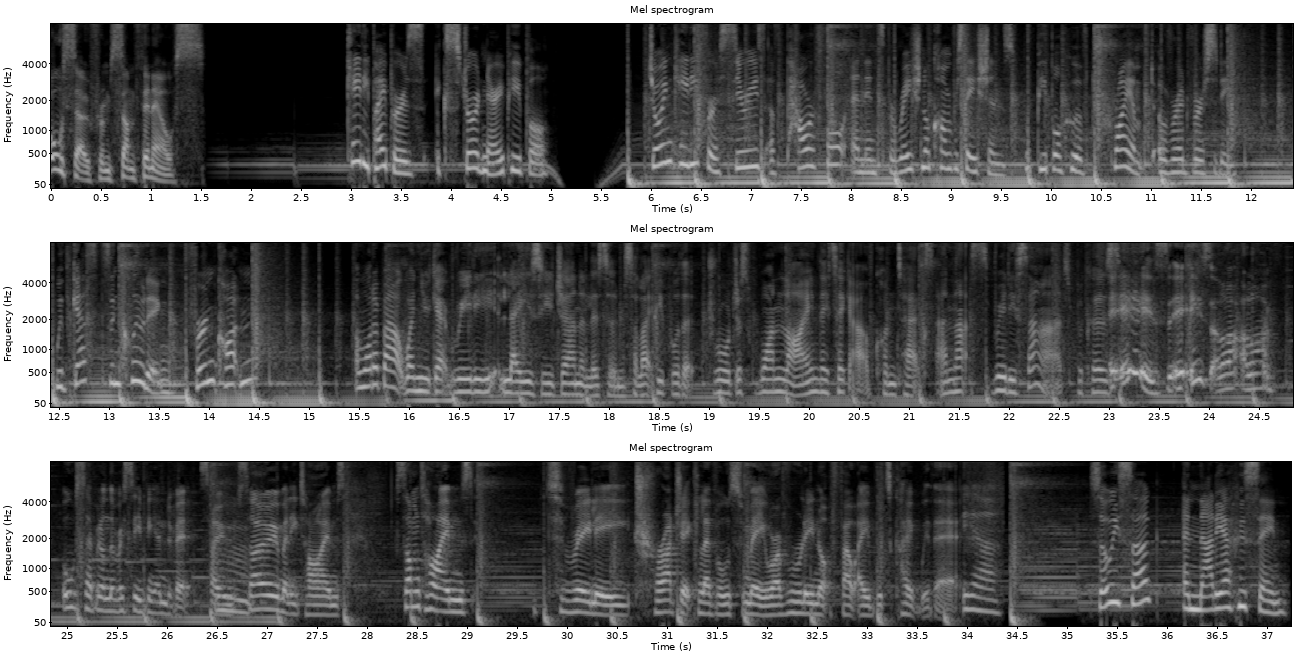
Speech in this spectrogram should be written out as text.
Also from something else. Katie Piper's Extraordinary People. Join Katie for a series of powerful and inspirational conversations with people who have triumphed over adversity. With guests including Fearne Cotton, And what about when you get really lazy journalism? So, like people that draw just one line, they take it out of context, and that's really sad because It is. It is. And, I, and I've also been on the receiving end of it so, Mm. so many times. Sometimes to really tragic levels for me where I've really not felt able to cope with it. Yeah. Zoe Sugg, and Nadiya Hussain.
